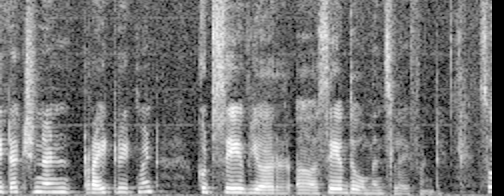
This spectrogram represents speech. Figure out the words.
detection and right treatment could save your save the women's life అండి. సో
